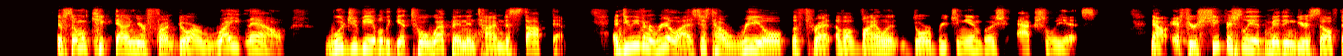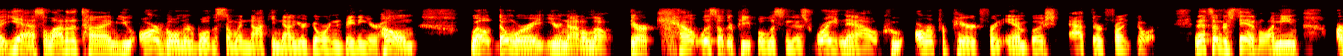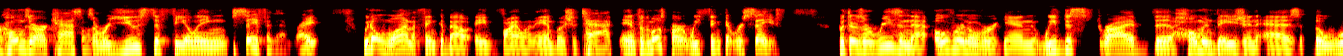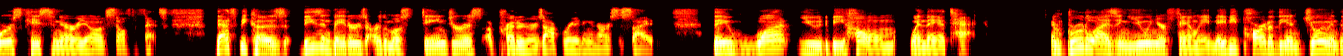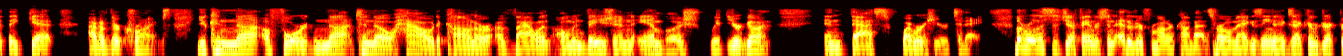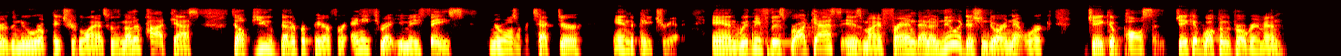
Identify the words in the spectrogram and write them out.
If someone kicked down your front door right now, would you be able to get to a weapon in time to stop them? And do you even realize just how real the threat of a violent door breaching ambush actually is? Now, if you're sheepishly admitting to yourself that yes, a lot of the time you are vulnerable to someone knocking down your door and invading your home, well, don't worry, you're not alone. There are countless other people listening to this right now who aren't prepared for an ambush at their front door. And that's understandable. I mean, our homes are our castles, and we're used to feeling safe in them, right? We don't want to think about a violent ambush attack. And for the most part, we think that we're safe. But there's a reason that over and over again, we've described the home invasion as the worst case scenario of self defense. That's because these invaders are the most dangerous of predators operating in our society. They want you to be home when they attack and brutalizing you and your family may be part of the enjoyment that they get out of their crimes. You cannot afford not to know how to counter a violent home invasion ambush with your gun. And that's why we're here today. Hello, everyone. This is Jeff Anderson, editor for Modern Combat and Survival Magazine and executive director of the New World Patriot Alliance with another podcast to help you better prepare for any threat you may face in your role as a protector and a patriot. And with me for this broadcast is my friend and a new addition to our network, Jacob Paulson. Jacob, welcome to the program, man.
